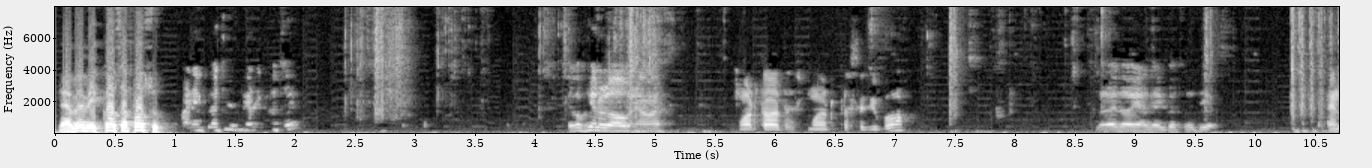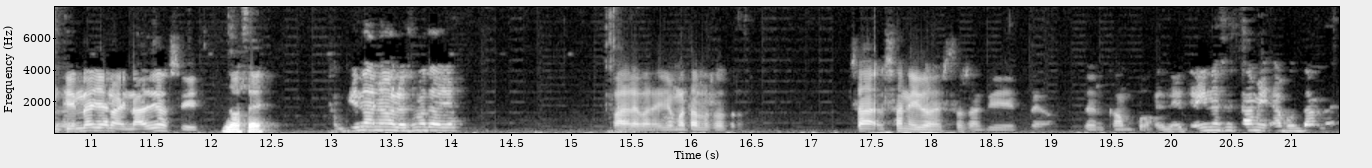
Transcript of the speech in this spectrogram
Déjame mis cosas, Pozu. ¿Van en coche? ¿Van en coche? He cogido el lobo nada más. Muerto, muerto ese equipo. No le doy al del coche, tío. ¿En tienda ya no hay nadie o sí? No sé. En tienda no, los he matado yo. Vale, vale, yo mato a los otros. Se, ha- se han ido estos aquí, creo, del campo. El de Train nos está apuntando, eh.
